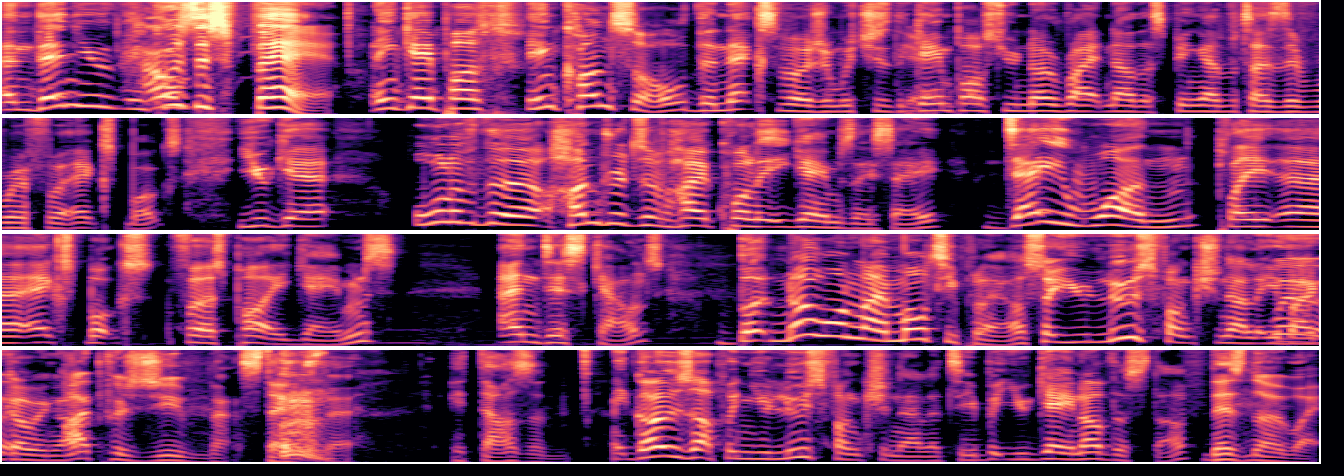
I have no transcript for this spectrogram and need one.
and then you in, How is this fair? in Game Pass in console, the next version, which is the Yeah. Game Pass you know right now that's being advertised everywhere for Xbox, you get all of the hundreds of high quality games. They say day one play uh, Xbox first party games. And discounts, but no online multiplayer, so you lose functionality by Wait, wait, going I presume that stays there. It doesn't. It goes up and you lose functionality, but you gain other stuff. There's no way.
